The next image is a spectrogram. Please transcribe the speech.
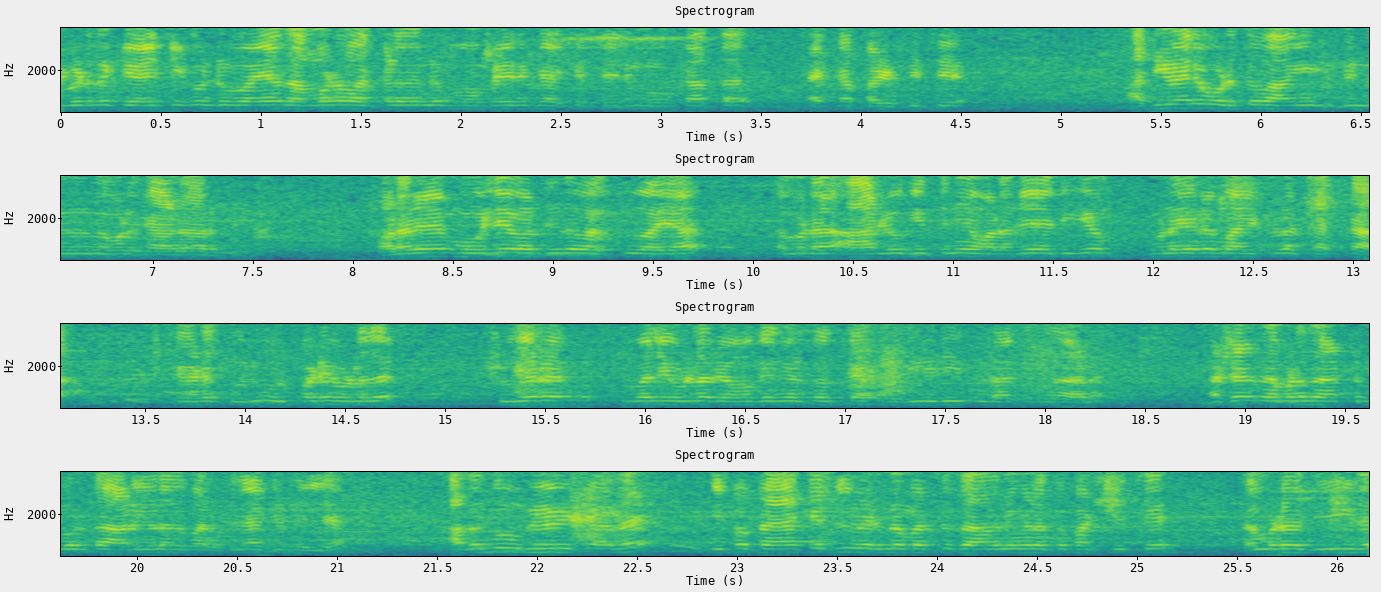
ഇവിടുന്ന് കയറ്റി കൊണ്ടുപോയാൽ നമ്മുടെ മക്കൾ തന്നെ ബോംബെയിലും കൽക്കത്തയിലും മൂക്കാത്ത ചക്ക പഴുപ്പിച്ച് അധികാരം കൊടുത്ത് വാങ്ങി തിന്നുന്നത് നമ്മൾ കാണാറുണ്ട്. വളരെ മൂല്യവർദ്ധിത വസ്തുവായ നമ്മുടെ ആരോഗ്യത്തിന് വളരെയധികം ഗുണകരമായിട്ടുള്ള ചക്ക ഷുഗർ പോലെയുള്ള രോഗങ്ങൾക്കൊക്കെ പ്രതിവിധി ഉണ്ടാക്കുന്നതാണ്. പക്ഷേ നമ്മുടെ നാട്ടിൻപുറത്തെ ആളുകൾ അത് മനസ്സിലാക്കുന്നില്ല. അതൊന്നും ഉപയോഗിക്കാതെ ഇപ്പൊ പാക്കറ്റിൽ വരുന്ന മറ്റു സാധനങ്ങളൊക്കെ ഭക്ഷിച്ച് നമ്മുടെ ജീവിത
